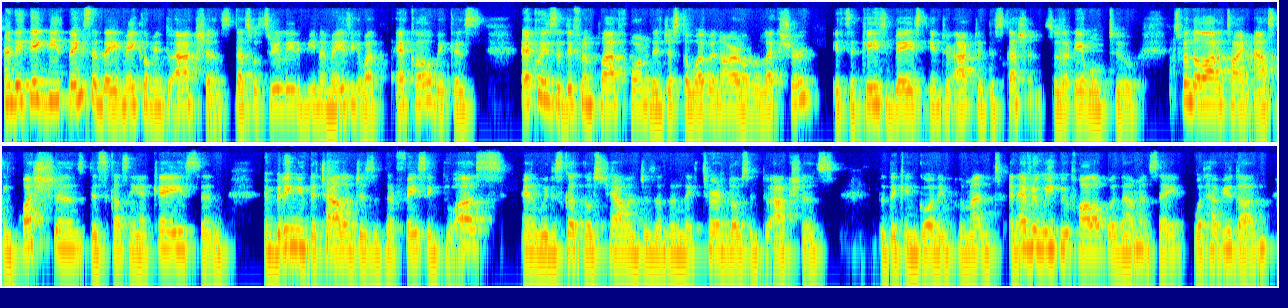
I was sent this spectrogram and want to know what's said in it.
And they take these things and they make them into actions. That's what's really been amazing about ECHO because Echo is a different platform than just a webinar or a lecture. It's a case based interactive discussion. So they're able to spend a lot of time asking questions, discussing a case, and, and bringing the challenges that they're facing to us. And we discuss those challenges and then they turn those into actions that they can go and implement. And every week we follow up with them and say, What have you done?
